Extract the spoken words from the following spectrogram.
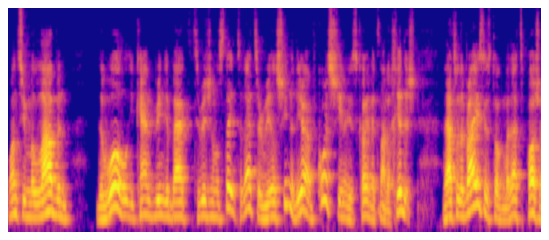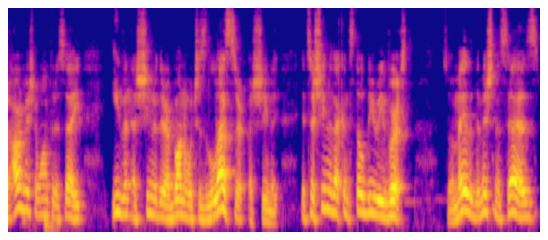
Once you malabin the wool, you can't bring it back to its original state. So that's a real shina. Yeah, of course, shina is kohen. It's not a chiddush. And that's what the Brayis is talking about. That's pasha. Our mission wanted to say even a shina derabbanon, which is lesser a shina. It's a shina that can still be reversed. So Mele, the Mishnah says,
